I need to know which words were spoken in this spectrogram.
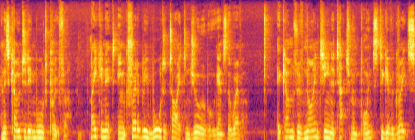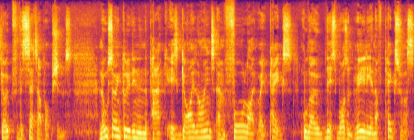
and is coated in waterproofer, making it incredibly watertight and durable against the weather. It comes with 19 attachment points to give a great scope for the setup options. And also included in the pack is guy lines and four lightweight pegs, although this wasn't really enough pegs for us,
